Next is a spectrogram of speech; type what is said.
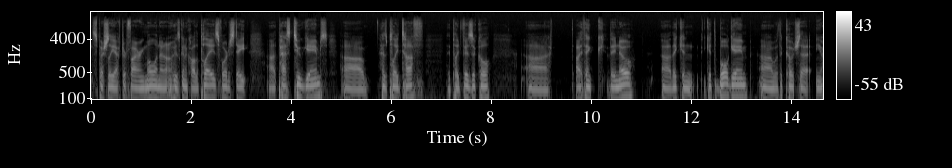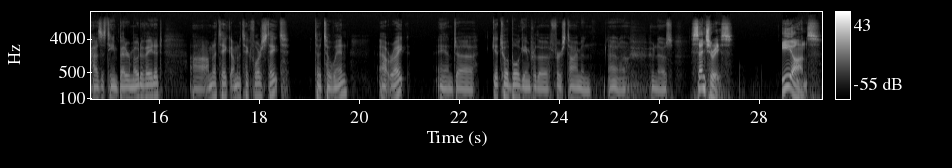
especially after firing Mullen. I don't know who's going to call the plays. Florida State, uh, the past two games, uh, has played tough. They played physical. Uh, I think they know uh, they can get the bowl game uh, with a coach that you know has his team better motivated. Uh, I'm gonna take I'm gonna take Florida State to to win outright and uh, get to a bowl game for the first time in I don't know who knows centuries, eons.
